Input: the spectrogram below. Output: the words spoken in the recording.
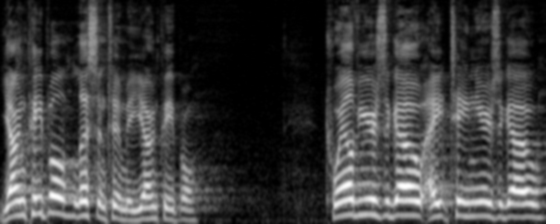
Young people, listen to me, young people. 12 years ago, 18 years ago,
